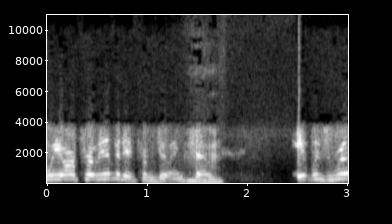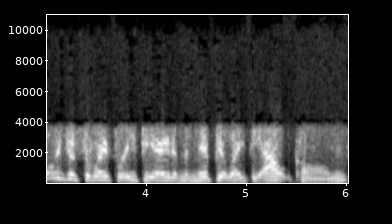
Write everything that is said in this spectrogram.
we are prohibited from doing. So mm-hmm. it was really just a way for EPA to manipulate the outcomes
